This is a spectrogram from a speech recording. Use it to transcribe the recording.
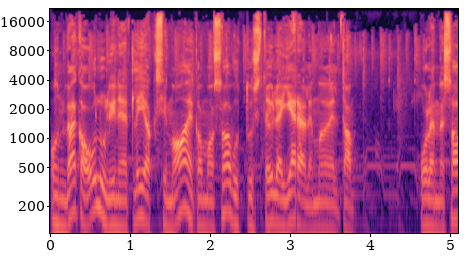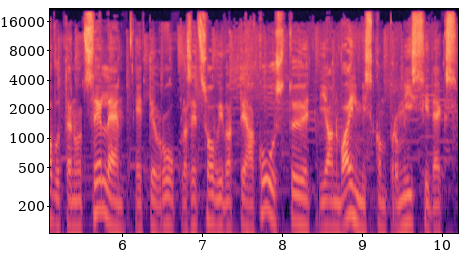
on väga oluline, et leiaksime aega oma saavutuste üle järele mõelda. Oleme saavutanud selle, et eurooplased soovivad teha koostööd ja on valmis kompromissideks.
